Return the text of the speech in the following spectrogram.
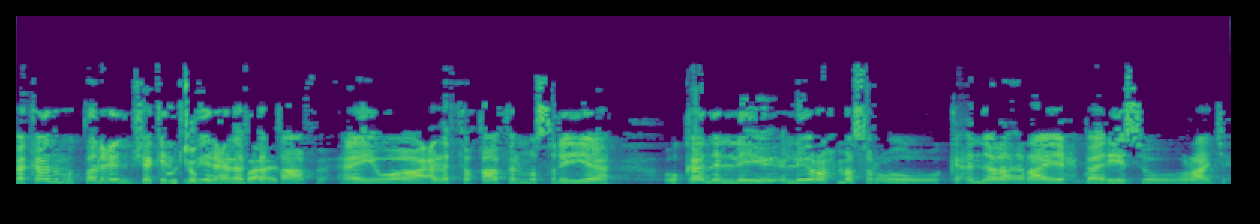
فكانوا مطلعين بشكل كبير على بعد. الثقافة أيوه على الثقافة المصرية وكان اللي اللي يروح مصر أوه كأنه را- رايح باريس وراجع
